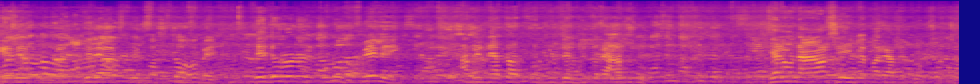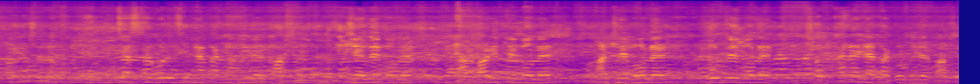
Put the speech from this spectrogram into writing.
গেলে তোমরা ফিরে আসতে কষ্ট হবে এই ধরনের কোনো ফিলিং আমি নেতা কর্মীদের ভিতরে আসুক, যেন না আসে এই ব্যাপারে আমি খুব সচেতন চেষ্টা করেছি নেতা কর্মীদের পাশে জেলে বলেন আর বাড়িতে বলেন মাঠে বলেন কোর্টে বলেন সবখানে নেতা কর্মীদের পাশে।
